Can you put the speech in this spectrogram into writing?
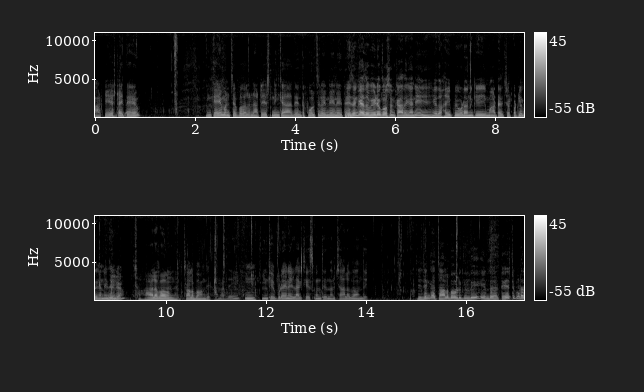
ఆ టేస్ట్ అయితే ఇంకేమని చెప్పగలను? ఆ టేస్ట్ ఇంకా అదెంత పోల్చలేదు నేనైతే. నిజంగా ఏదో వీడియో కోసం కాదు కానీ ఏదో హైప్ ఇవ్వడానికి మాట అయితే చెప్పట్లేదు కానీ నిజంగా. చాలా బాగుంది. చాలా బాగుంది. ఇంకెప్పుడైనా ఇలాగ చేసుకొని తిందాం. చాలా బాగుంది. నిజంగా చాలా బాగా ఉడికింది. అండ్ టేస్ట్ కూడా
